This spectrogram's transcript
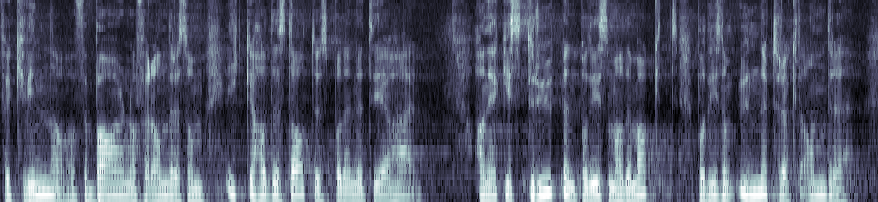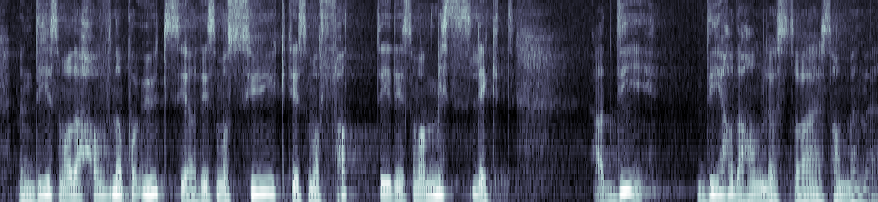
for kvinner og for barn og for andre som ikke hadde status på denne tida her. Han gikk i strupen på de som hadde makt, på de som undertrykte andre. Men de som hadde havna på utsida, de som var syke, de som var fattige, de som var mislikt, ja, de, de hadde han lyst til å være sammen med.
